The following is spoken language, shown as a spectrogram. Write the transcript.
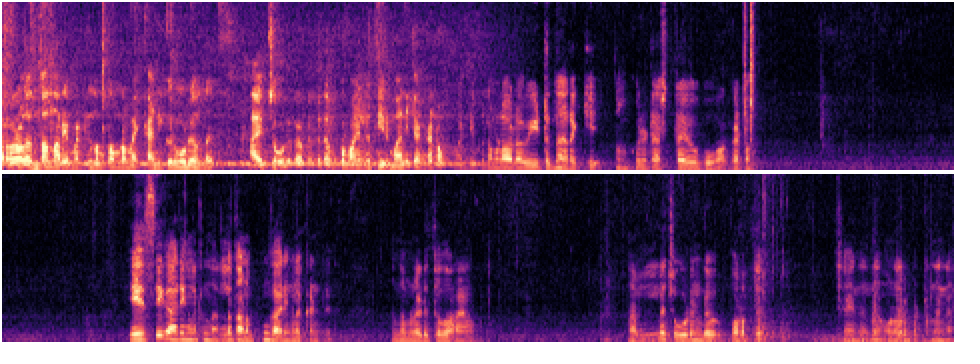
എററുകൾ എന്താണെന്ന് അറിയാൻ വേണ്ടി നമുക്ക് നമ്മുടെ മെക്കാനിക്കിനും കൂടി ഒന്ന് അയച്ചു കൊടുക്കാം. എന്നിട്ട് നമുക്ക് ഫൈനൽ തീരുമാനിക്കാം കേട്ടോ. വണ്ടി ഇപ്പോൾ നമ്മൾ അവിടെ വീട്ടിൽ നിന്ന് ഇറക്കി നമുക്കൊരു ടെസ്റ്റ് ഡ്രൈവ് പോവാം കേട്ടോ. എ സി കാര്യങ്ങളൊക്കെ നല്ല തണുപ്പും കാര്യങ്ങളൊക്കെ ഉണ്ട്. നമ്മൾ എടുത്തു പറയണം. നല്ല ചൂടുണ്ട് പുറത്ത്. പക്ഷെ അതിൽ നിന്ന് വളരെ പെട്ടെന്ന് തന്നെ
